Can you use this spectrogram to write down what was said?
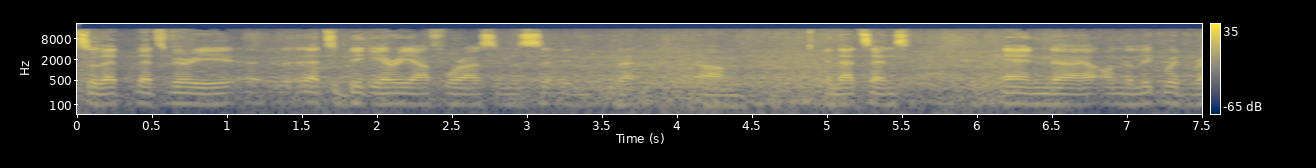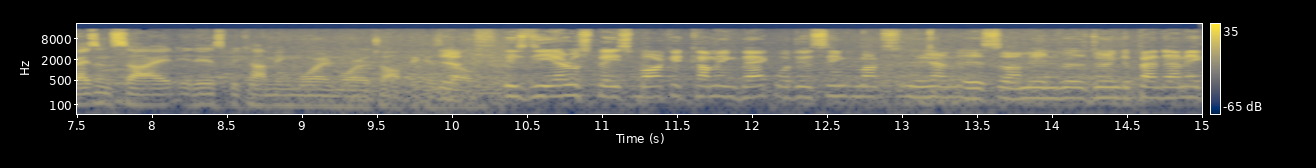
so that that's very uh, that's a big area for us in, this, in that um, in that sense. And uh, on the liquid resin side, it is becoming more and more a topic as Yeah. well. Is the aerospace market coming back? What do you think, Maximilian? Is I mean, during the pandemic,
